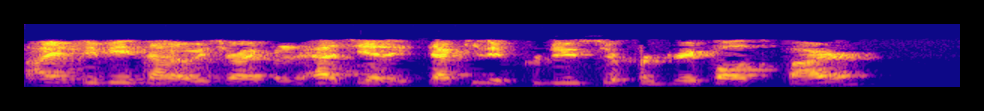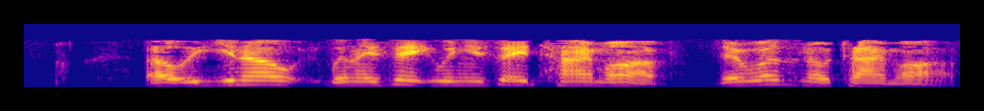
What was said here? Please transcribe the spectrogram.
IMDb is not always right, but it has you an executive producer for Great Balls of Fire. Oh, you know, when they say, when you say time off, there was no time off.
